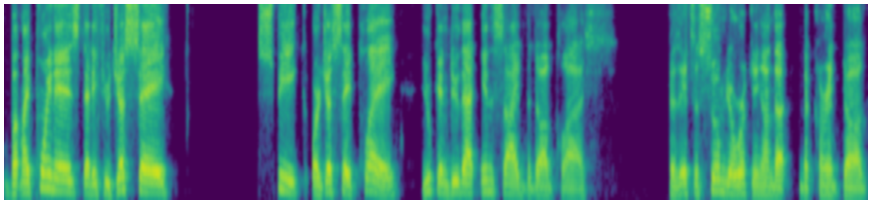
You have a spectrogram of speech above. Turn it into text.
But my point is that if you just say speak or just say play, you can do that inside the dog class because it's assumed you're working on the, the current dog.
